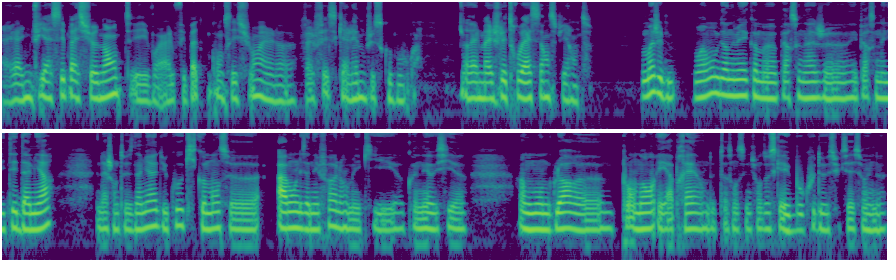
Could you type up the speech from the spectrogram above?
Elle a une vie assez passionnante et voilà, elle fait pas de concessions. Elle, elle fait ce qu'elle aime jusqu'au bout, quoi. je l'ai trouvée assez inspirante. Moi, j'ai vraiment bien aimé comme euh, personnage euh, et personnalité Damia, la chanteuse Damia, du coup, qui commence euh, avant les années folles, hein, mais qui connaît aussi un moment de gloire pendant et après. Hein. De toute façon, c'est une chanteuse qui a eu beaucoup de succès sur une,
